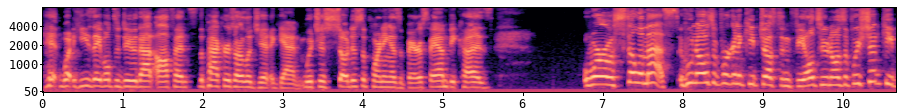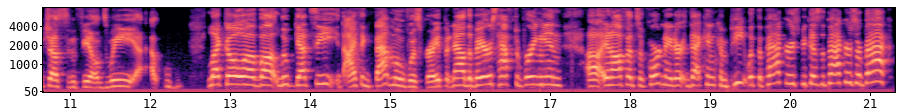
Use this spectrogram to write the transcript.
hit what he's able to do that offense the packers are legit again which is so disappointing as a bears fan because we're still a mess who knows if we're going to keep justin fields who knows if we should keep justin fields we let go of uh, Luke Getsy. I think that move was great, but now the Bears have to bring in uh, an offensive coordinator that can compete with the Packers because the Packers are back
